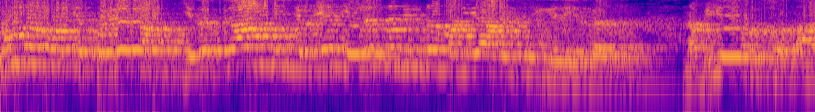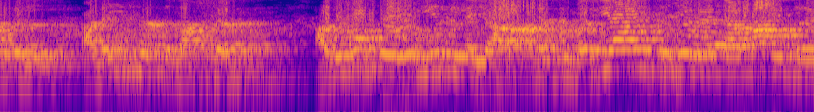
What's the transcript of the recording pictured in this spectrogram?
யூதனுடைய பிரேதம். இதற்காக நீங்கள் ஏன் எழுந்து நின்று மரியாதை செய்கிறீர்கள்? நபியோர் சொன்னார்கள் அலைசத் நப்சன் அதுவும் ஒரு உயிர் இல்லையா அதற்கு மரியாதை செய்ய வேண்டாமா என்று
